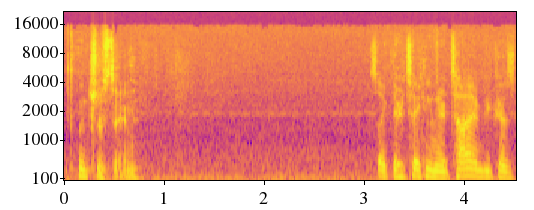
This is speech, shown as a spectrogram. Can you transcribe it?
It's interesting. It's like they're taking their time because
